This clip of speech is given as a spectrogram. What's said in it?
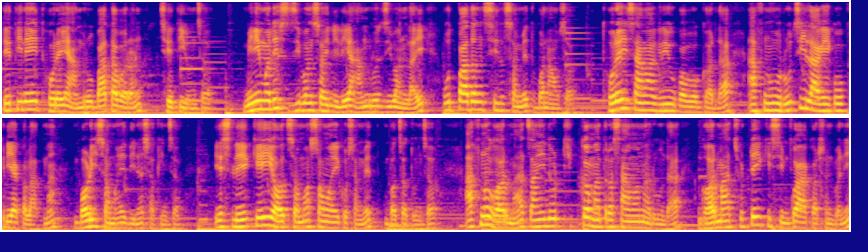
त्यति नै थोरै हाम्रो वातावरण क्षति हुन्छ। मिनिमलिस्ट जीवनशैलीले हाम्रो जीवनलाई उत्पादनशील समेत बनाउँछ। थोरै सामग्री उपभोग गर्दा आफ्नो रुचि लागेको क्रियाकलापमा बढी समय दिन सकिन्छ। यसले केही हदसम्म समयको समेत बचत हुन्छ। आफ्नो घरमा चाहिँदो ठिक्क मात्र सामानहरू हुँदा घरमा छुट्टै किसिमको आकर्षण पनि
